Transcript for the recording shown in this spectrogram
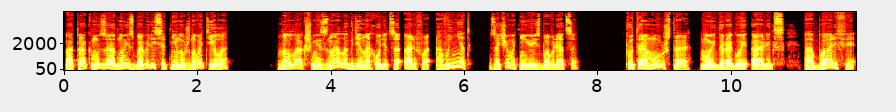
а так мы заодно избавились от ненужного тела. Но Лакшми знала, где находится Альфа, а вы нет. Зачем от нее избавляться? Потому что, мой дорогой Алекс, об Альфе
